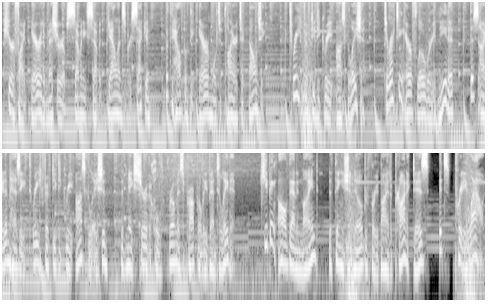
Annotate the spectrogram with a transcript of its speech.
purified air at a measure of 77 gallons per second with the help of the air multiplier technology. 350 degree oscillation. Directing airflow where you need it, this item has a 350 degree oscillation that makes sure the whole room is properly ventilated. Keeping all that in mind, the thing you should know before you buy the product is, it's pretty loud.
